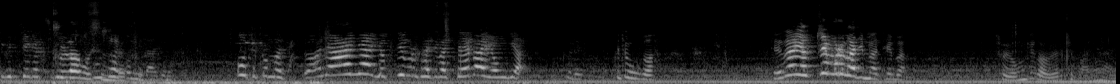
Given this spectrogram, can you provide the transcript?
이거 제가 지금 불나고 있습니다, 겁니다. 지금. 어 잠깐만. 어, 아니야 아니야. 옆집으로 가지 마. 제발 연기야. 그래. 그쪽으로 가. 제발 옆집으로 가지 마 제발. 저 연기가 왜 이렇게 많이 나냐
